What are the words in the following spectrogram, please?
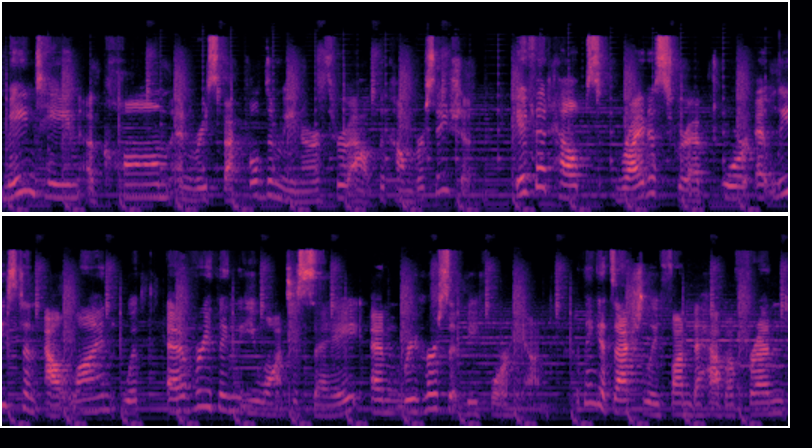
Maintain a calm and respectful demeanor throughout the conversation. If it helps, write a script or at least an outline with everything that you want to say and rehearse it beforehand. I think it's actually fun to have a friend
